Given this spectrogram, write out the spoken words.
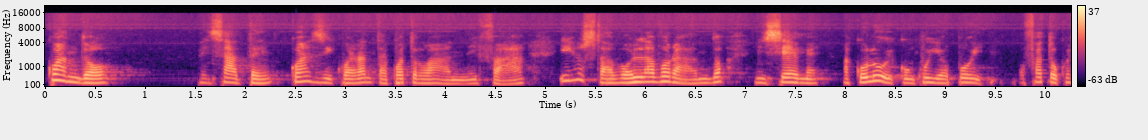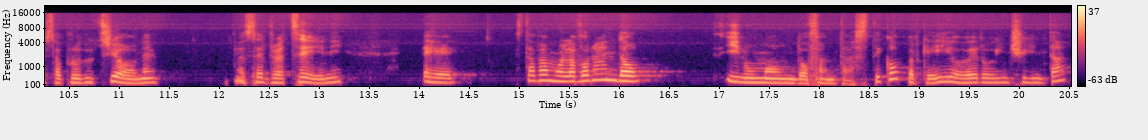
quando, pensate, quasi 44 anni fa, io stavo lavorando insieme a colui con cui io poi ho fatto questa produzione, a Sergio Azzeni, e stavamo lavorando in un mondo fantastico perché io ero incinta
